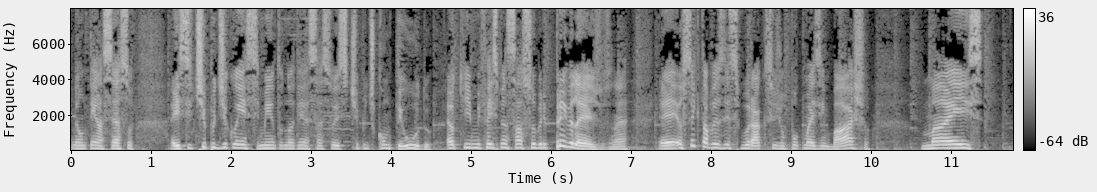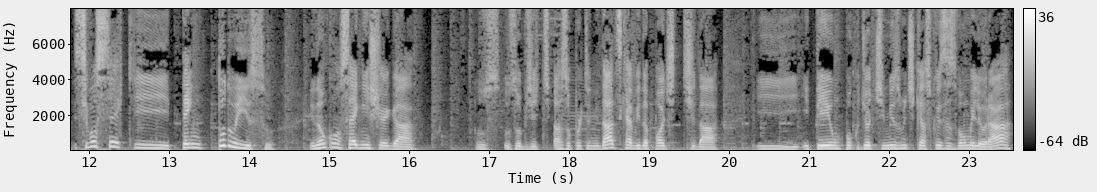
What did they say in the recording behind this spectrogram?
não tem acesso a esse tipo de conhecimento, não tem acesso a esse tipo de conteúdo? É o que me fez pensar sobre privilégios, né? É, eu sei que talvez esse buraco seja um pouco mais embaixo, mas se você que tem tudo isso e não consegue enxergar os, os as oportunidades que a vida pode te dar e, e, ter um pouco de otimismo de que as coisas vão melhorar,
